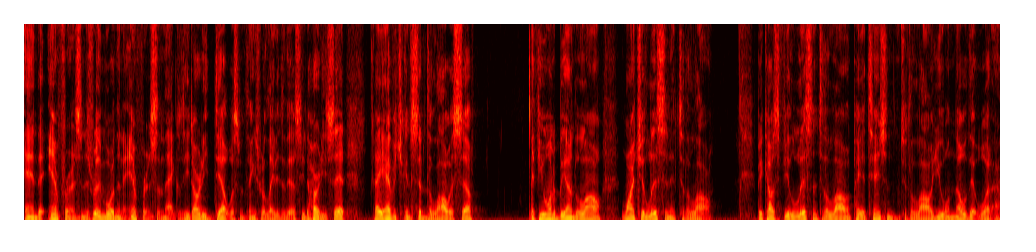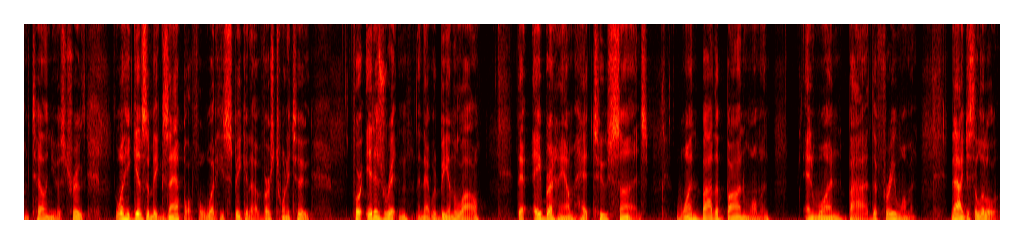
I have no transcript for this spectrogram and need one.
and the inference, and it's really more than an inference than that, because he'd already dealt with some things related to this. He'd already said, Hey, haven't you considered the law itself? if you want to be under the law, why aren't you listening to the law? Because if you listen to the law and pay attention to the law, you will know that what I'm telling you is truth. Well, he gives an example for what he's speaking of, verse 22. For it is written, and that would be in the law, that Abraham had two sons, one by the bondwoman and one by the free woman. Now, just a little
